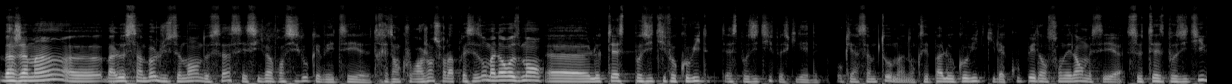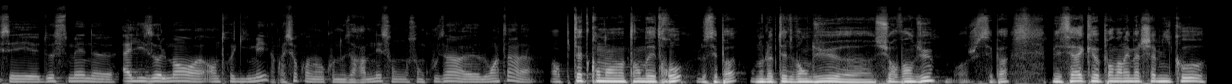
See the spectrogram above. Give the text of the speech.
Benjamin, euh, bah, le symbole justement de ça, c'est Sylvain Francisco qui avait été euh, très encourageant sur la pré-saison. Malheureusement, euh, le test positif au Covid, test positif parce qu'il n'avait aucun symptôme, hein, donc c'est pas le Covid qui l'a coupé dans son élan, mais c'est euh, ce test positif, c'est deux semaines euh, à l'isolement euh, entre guillemets. L'impression qu'on qu'on nous a ramené son, son cousin euh, lointain là. Alors peut-être qu'on en entendait trop, je sais pas. On nous l'a peut-être vendu, euh, survendu, bon, je sais pas. Mais c'est vrai que pendant les matchs amicaux,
